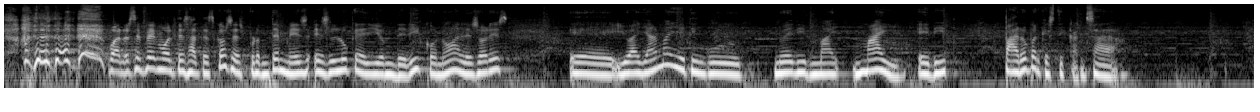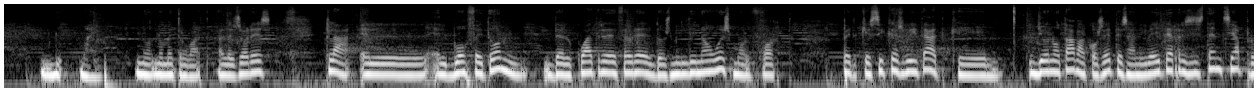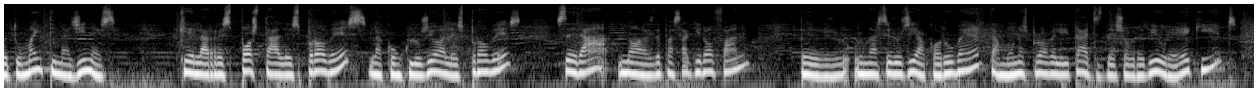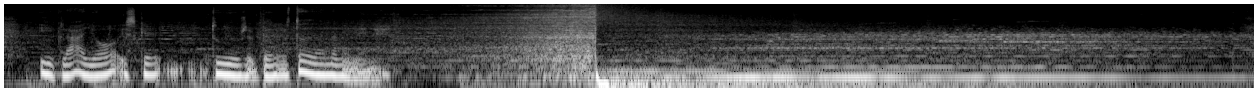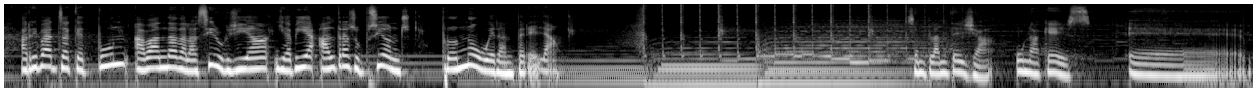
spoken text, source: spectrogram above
bueno, sé fer moltes altres coses, però en és, és el que jo em dedico, no? Aleshores, eh, jo allà mai he tingut, no he dit mai, mai he dit paro perquè estic cansada. No, mai, no, no m'he trobat. Aleshores, clar, el, el bofetón del 4 de febrer del 2019 és molt fort, perquè sí que és veritat que jo notava cosetes a nivell de resistència, però tu mai t'imagines que la resposta a les proves, la conclusió a les proves, serà no, has de passar quiròfan per una cirurgia a cor obert amb unes probabilitats de sobreviure X i clar, jo és que tu dius, però esto de dónde me viene? Arribats a aquest punt, a banda de la cirurgia, hi havia altres opcions, però no ho eren per ella. Se'm planteja una que és, eh,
